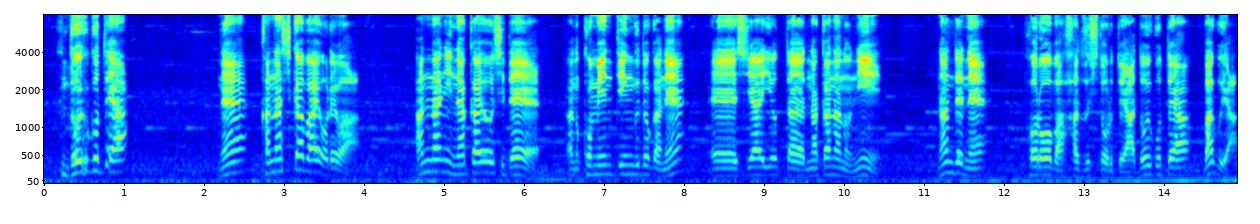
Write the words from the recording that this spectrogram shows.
どういうことや？ね。悲しかばい、俺は。あんなに仲良しで、あの、コメンティングとかね、えー、試合寄った仲なのに、なんでね、フォローバー外しとるとや、どういうことや？バグや？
